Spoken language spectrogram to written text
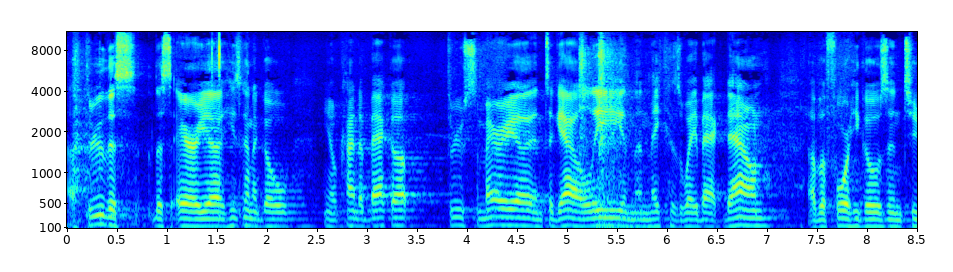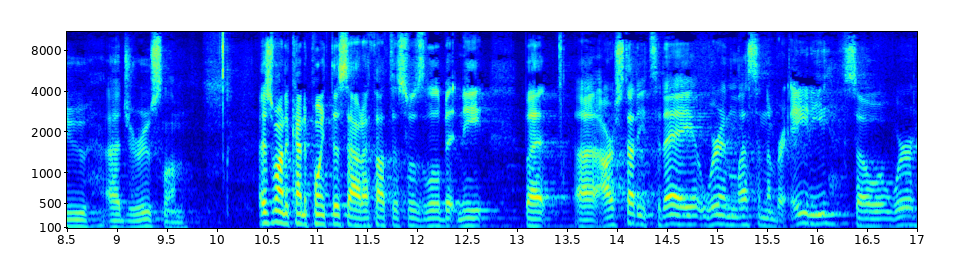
uh, through this, this area. He's going to go, you know, kind of back up through Samaria into Galilee and then make his way back down uh, before he goes into uh, Jerusalem. I just want to kind of point this out. I thought this was a little bit neat. But uh, our study today, we're in lesson number 80, so we're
